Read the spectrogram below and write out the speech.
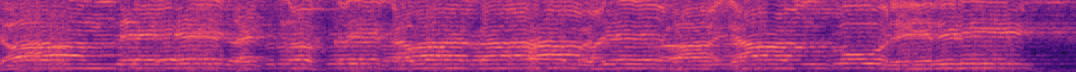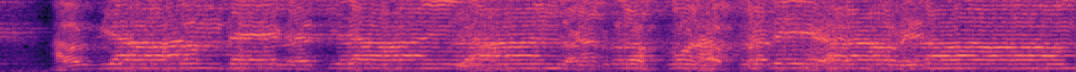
याम् दे चक्रुः कवाकामदेवायाम् कोरेरिणि। हव्याम् ते गत्यायान् चक्रुः पुनः प्रतिहरामिताम्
